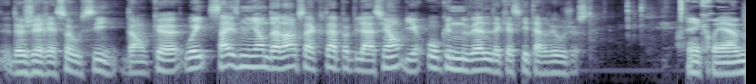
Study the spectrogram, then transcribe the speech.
de gérer ça aussi. Donc, euh, oui, 16 millions de dollars que ça a coûté à la population, puis il n'y a aucune nouvelle de ce qui est arrivé au juste. Incroyable.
